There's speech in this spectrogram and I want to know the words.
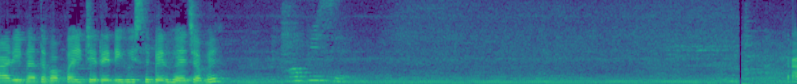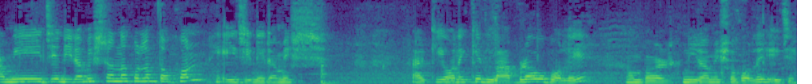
আর ইবনাতে পাপাই যে রেডি হয়েছে বের হয়ে যাবে। আমি যে নিরামিষ রান্না করলাম তখন, এই যে নিরামিষ। আর কি অনেকে লাবড়াও বলে, আবার নিরামিষও বলে, এই যে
